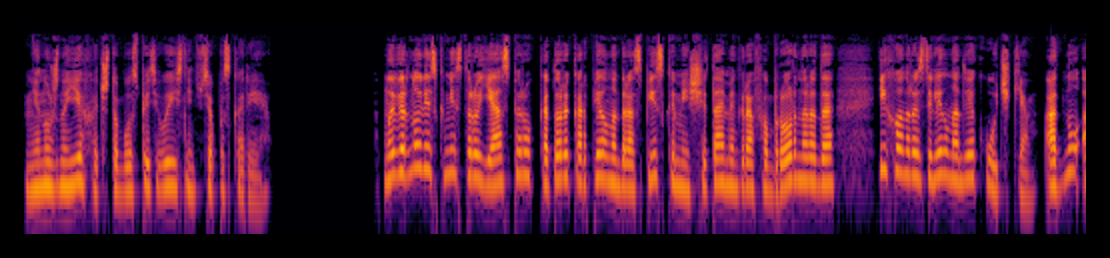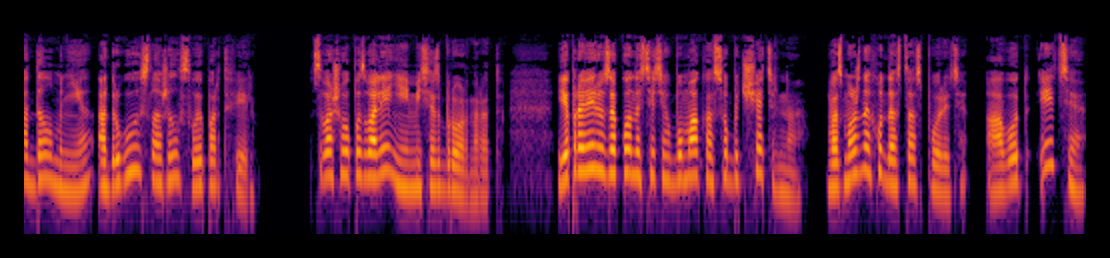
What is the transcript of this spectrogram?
мне нужно ехать, чтобы успеть выяснить все поскорее». Мы вернулись к мистеру Ясперу, который корпел над расписками и счетами графа Брорнерода. Их он разделил на две кучки. Одну отдал мне, а другую сложил в свой портфель. «С вашего позволения, миссис Брорнерет, я проверю законность этих бумаг особо тщательно. Возможно, их удастся оспорить. А вот эти...»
